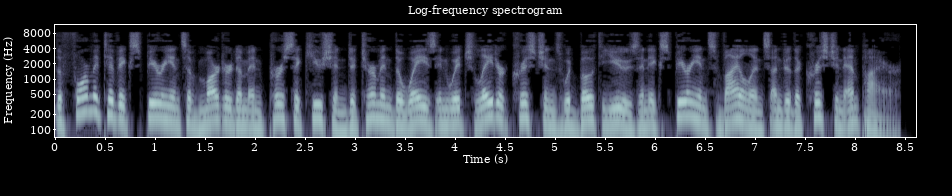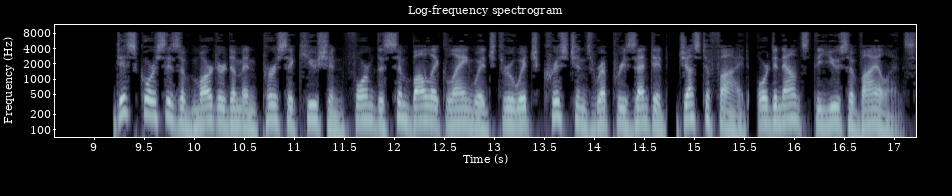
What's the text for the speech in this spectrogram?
The formative experience of martyrdom and persecution determined the ways in which later Christians would both use and experience violence under the Christian Empire. Discourses of martyrdom and persecution formed the symbolic language through which Christians represented, justified, or denounced the use of violence.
